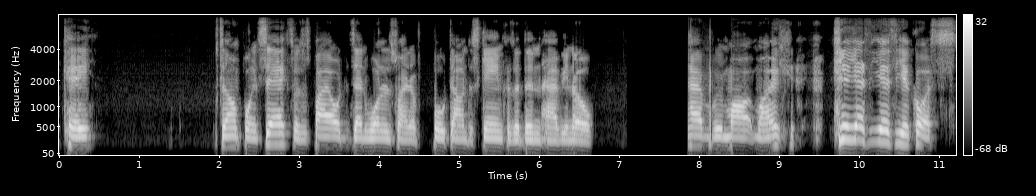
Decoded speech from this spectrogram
Okay, 7.6 was probably all the 1ers trying to vote down this game because it didn't have, you know, have my, my, yes, yes, yeah, of course.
